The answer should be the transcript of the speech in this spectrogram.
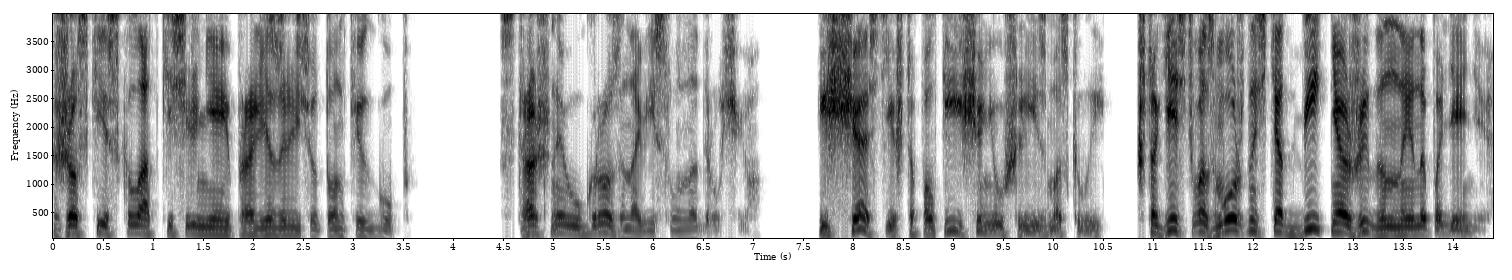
жесткие складки сильнее прорезались у тонких губ. Страшная угроза нависла над Русью. И счастье, что полки еще не ушли из Москвы что есть возможность отбить неожиданное нападение.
